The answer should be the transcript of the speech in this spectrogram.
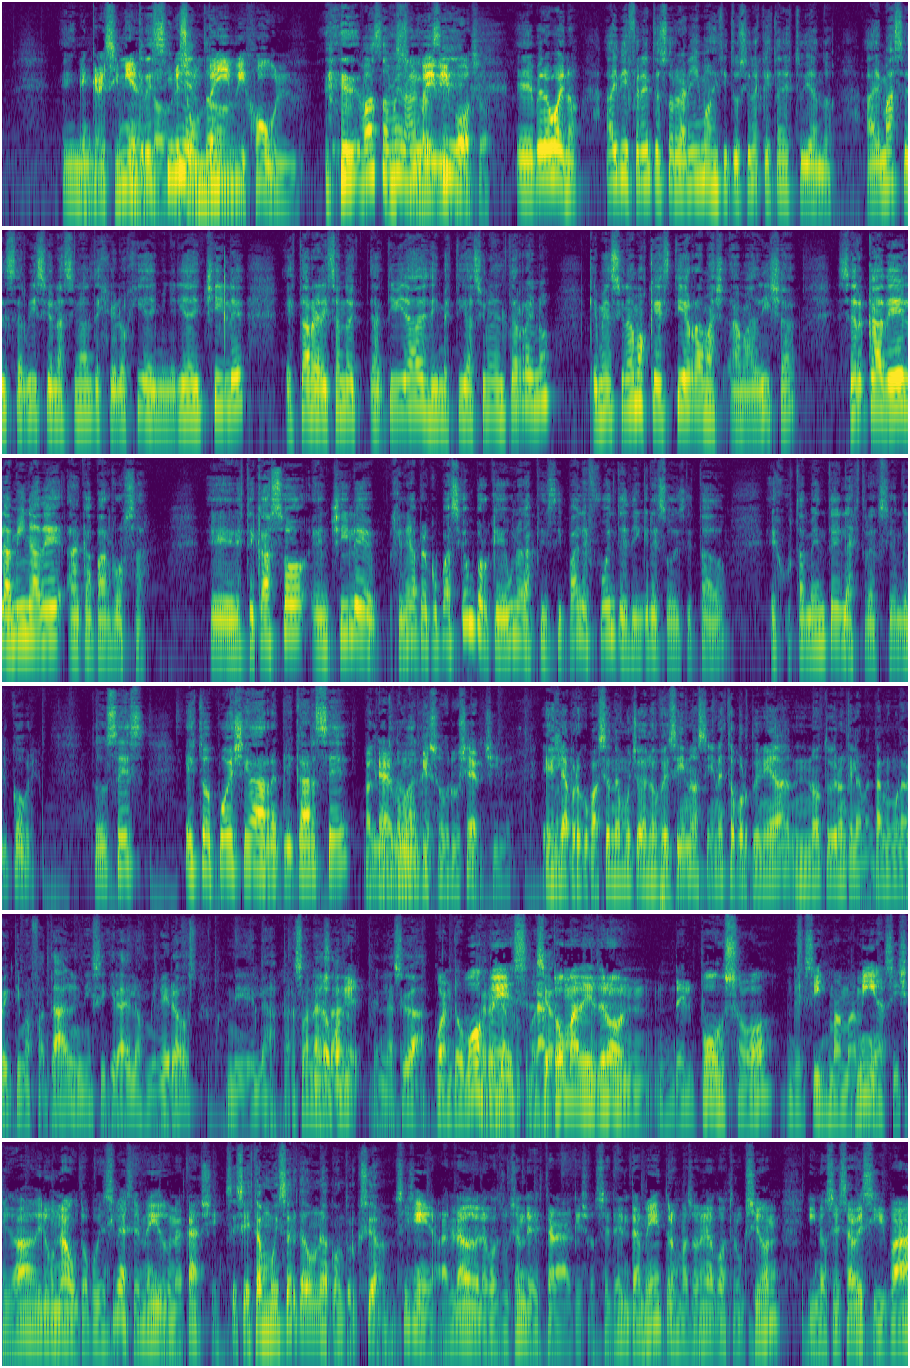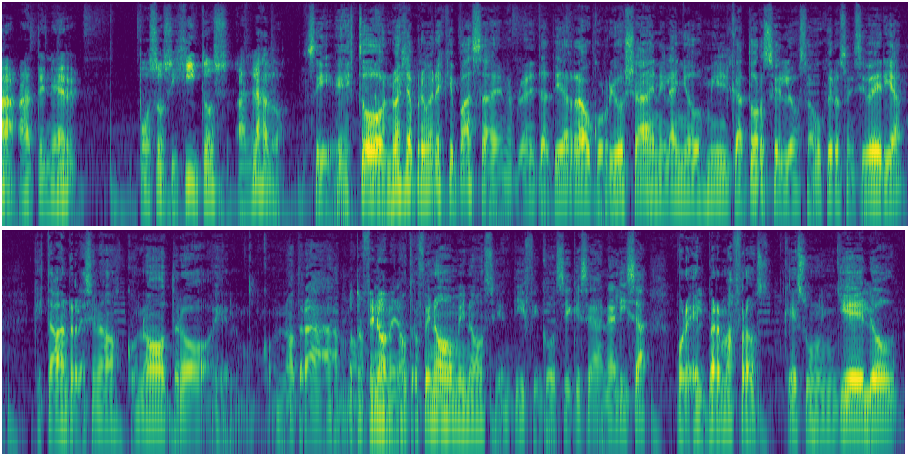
En crecimiento. en Es un baby hole. Más o Es menos. un algo baby así. pozo. Eh, pero bueno, hay diferentes organismos e instituciones que están estudiando. Además, el Servicio Nacional de Geología y Minería de Chile está realizando act- actividades de investigación en el terreno, que mencionamos que es tierra ama- amarilla, cerca de la mina de Alcaparrosa. Eh, en este caso, en Chile genera preocupación porque una de las principales fuentes de ingreso de ese estado es justamente la extracción del cobre. Entonces, esto puede llegar a replicarse Va a quedar como lugares. queso gruyer Chile. Es la preocupación de muchos de los vecinos y en esta oportunidad no tuvieron que lamentar ninguna víctima fatal, ni siquiera de los mineros, ni de las personas Claro, en la ciudad. Cuando vos Pero es la ves la, toma de dron del pozo, decís, mamá mía, si llegaba a ver un auto, porque encima es el medio de una calle. Sí, sí, está muy cerca de una construcción. Sí, sí, al lado de la construcción debe estar aquellos 70 metros más o menos la construcción y no se sabe si va a tener pozos hijitos al lado. Sí, esto no es la primera vez que pasa en el planeta Tierra, ocurrió ya en el año 2014 los agujeros en Siberia, que estaban relacionados con otro, eh, con otra, vamos, fenómeno. otro fenómeno científico, sí, que se analiza por el permafrost, que es un hielo,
